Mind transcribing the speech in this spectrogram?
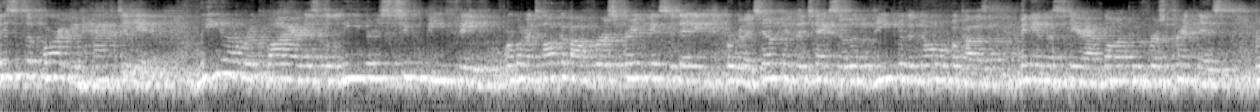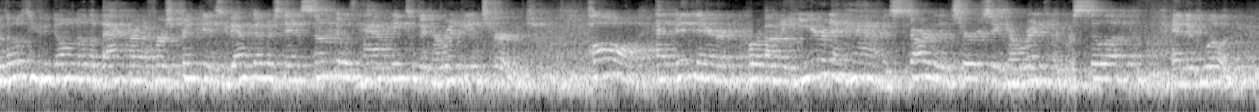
This is the part you have to get. We are required as believers to be faithful. We're going to talk about 1 Corinthians today. We're going to jump into the text a little deeper than normal because many of us here have gone through 1 Corinthians. For those of you who don't know the background of 1 Corinthians, you have to understand something was happening to the Corinthian church. Paul had been there for about a year and a half and started a church in Corinth with Priscilla and Aquila.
